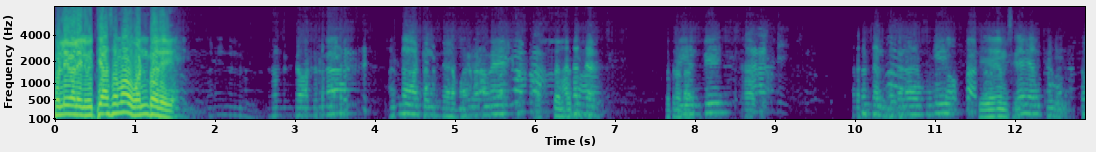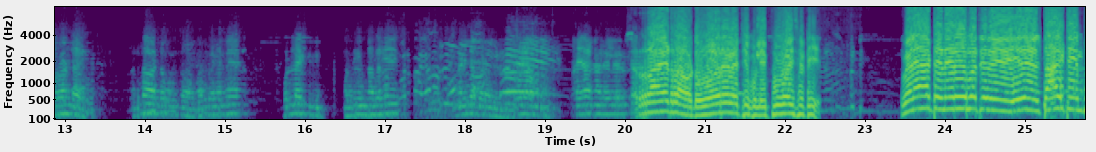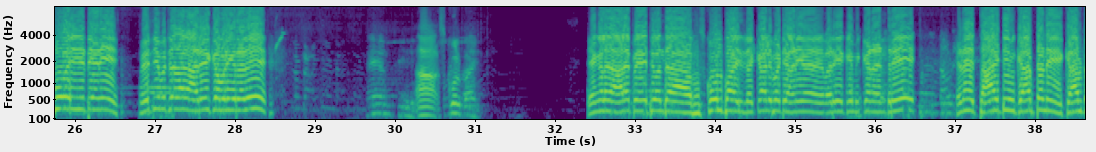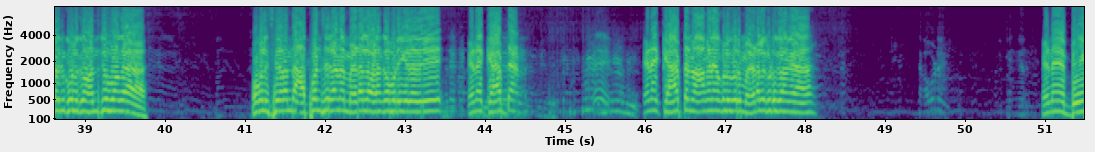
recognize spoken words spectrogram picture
புள்ளிகளில் வித்தியாசமா ஒன்பது. KMC. ரைட் அவுட் ஒரே வெற்றி புள்ளி பூவை சிட்டி. விளையாட்டு நிறைவு பெற்றது. இதில் தாய் டீம் பூவை சிட்டி அணி வெற்றி பெற்றதாக அறிவிக்கப்படுகிறது. ஸ்கூல் பாய் எங்களது அழைப்பை ஏற்றி வந்த ஸ்கூல் பாய் வெக்காலிப்பட்டி அணி வருகைக்கு மிக்க நன்றி. ஏன்னா தாய் டீம் கேப்டன் கேப்டன் குழுக்கு வந்துட்டு போங்க. உங்களுக்கு சிறந்த அப்பன்ஸுக்கான மெடல் வழங்கப்படுகிறது. ஏன்னா கேப்டன் ஏன்னா கேப்டன் வாங்கினே உங்களுக்கு ஒரு மெடல் கொடுக்காங்க. ஏன்னா பி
